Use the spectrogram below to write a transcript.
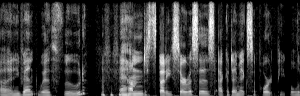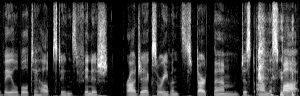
uh, an event with food. and study services, academic support people available to help students finish projects or even start them just on the spot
